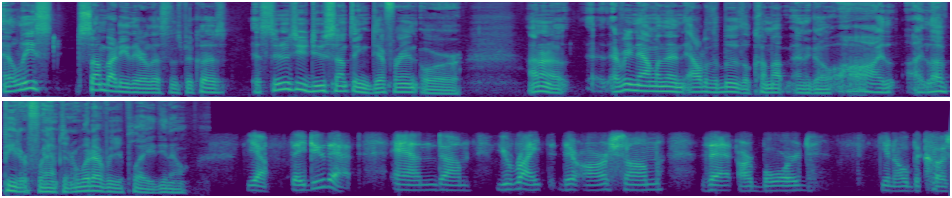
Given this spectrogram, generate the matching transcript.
At least somebody there listens because as soon as you do something different or I don't know, every now and then out of the blue they'll come up and go, "Oh, I I love Peter Frampton or whatever you played," you know. Yeah, they do that. And um you're right, there are some that are bored you know because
